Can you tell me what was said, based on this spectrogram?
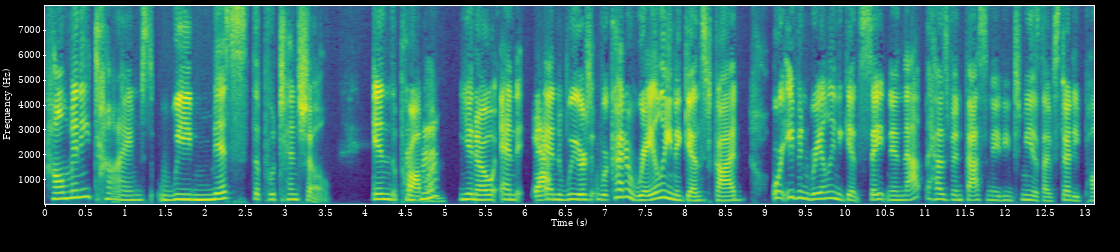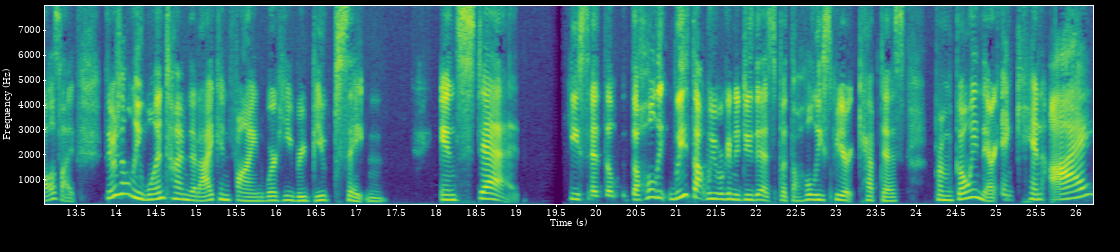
how many times we miss the potential in the problem. Mm-hmm. You know, and yeah. and we're we're kind of railing against God or even railing against Satan. And that has been fascinating to me as I've studied Paul's life. There's only one time that I can find where he rebuked Satan. Instead, he said the the holy we thought we were going to do this but the holy spirit kept us from going there. And can i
